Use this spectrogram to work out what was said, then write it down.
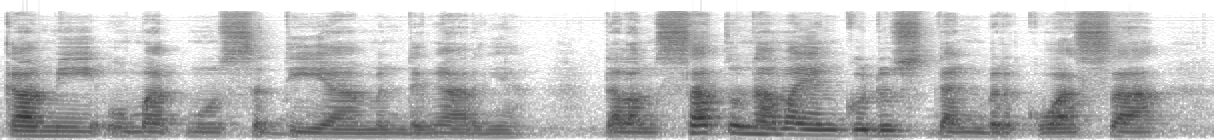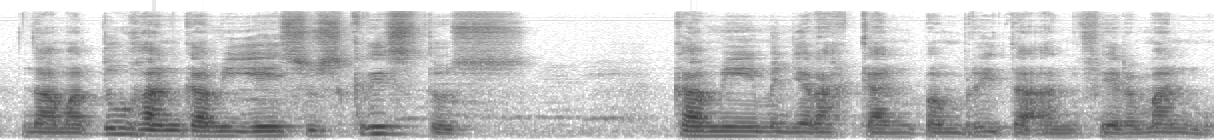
kami umat-Mu sedia mendengarnya. Dalam satu nama yang kudus dan berkuasa, nama Tuhan kami Yesus Kristus kami menyerahkan pemberitaan firman-Mu.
